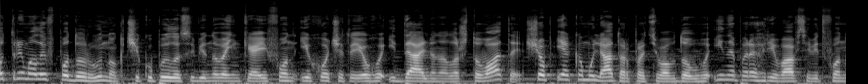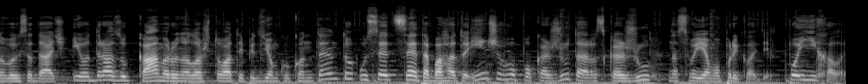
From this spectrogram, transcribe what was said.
Отримали в подарунок чи купили собі новенький iPhone і хочете його ідеально налаштувати, щоб і акумулятор працював довго і не перегрівався від фонових задач, і одразу камеру налаштувати під зйомку контенту. Усе це та багато іншого покажу та розкажу на своєму прикладі. Поїхали!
